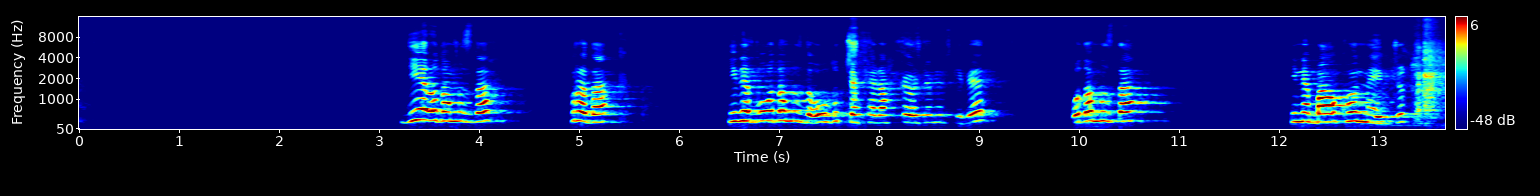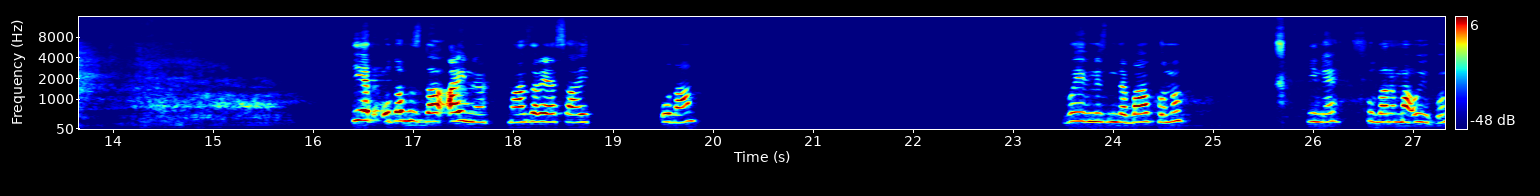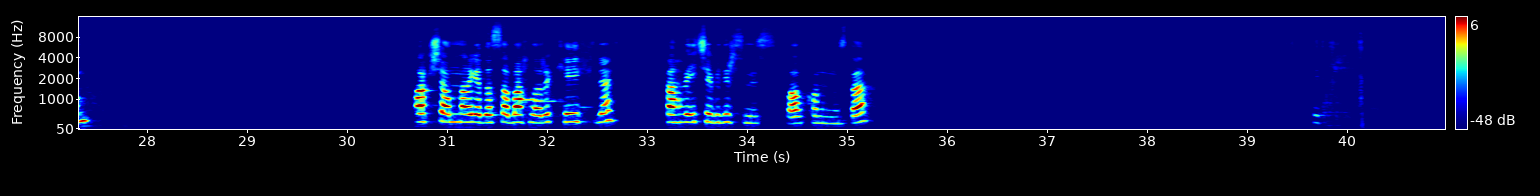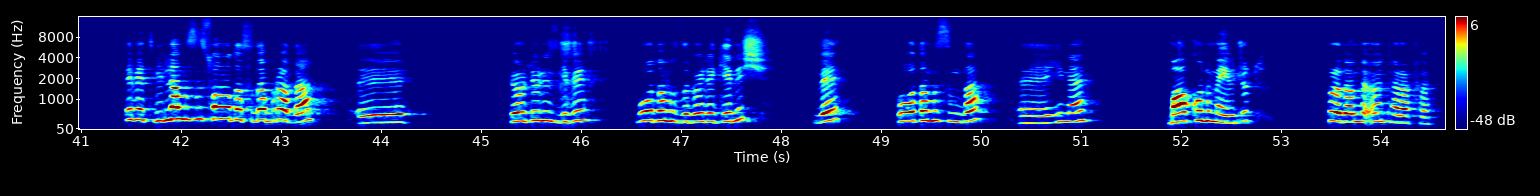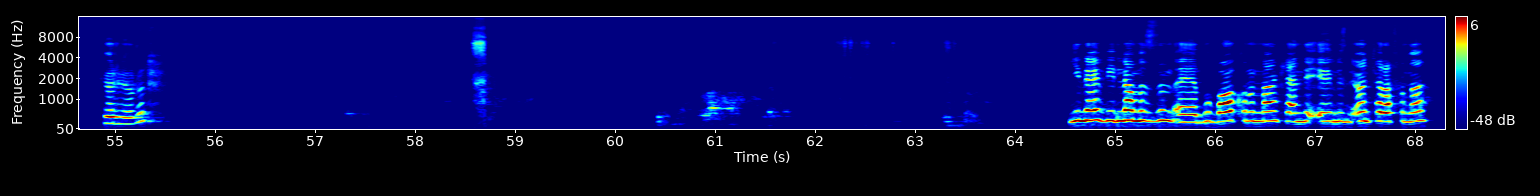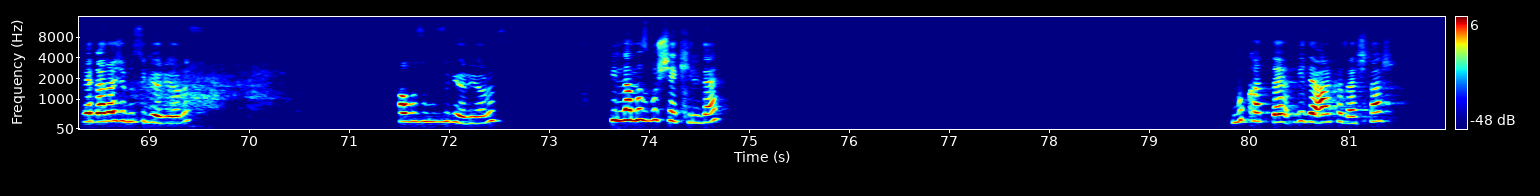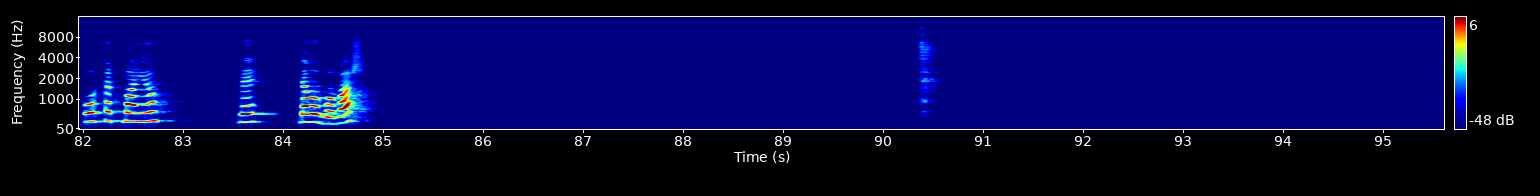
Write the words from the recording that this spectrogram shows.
Diğer odamızda burada yine bu odamızda oldukça ferah gördüğünüz gibi odamızda yine balkon mevcut. Diğer odamızda aynı manzaraya sahip olan bu evimizin de balkonu yine kullanıma uygun. Akşamlar ya da sabahları keyifle kahve içebilirsiniz balkonumuzda. Evet, villamızın son odası da burada. Ee, gördüğünüz gibi bu odamız da böyle geniş ve bu odamızın da e, yine balkonu mevcut. Buradan da ön tarafı görüyoruz. Yine villamızın e, bu balkonundan kendi evimizin ön tarafını ve garajımızı görüyoruz. Havuzumuzu görüyoruz. Villamız bu şekilde. Bu katta bir de arkadaşlar ortak banyo ve lavabo var.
